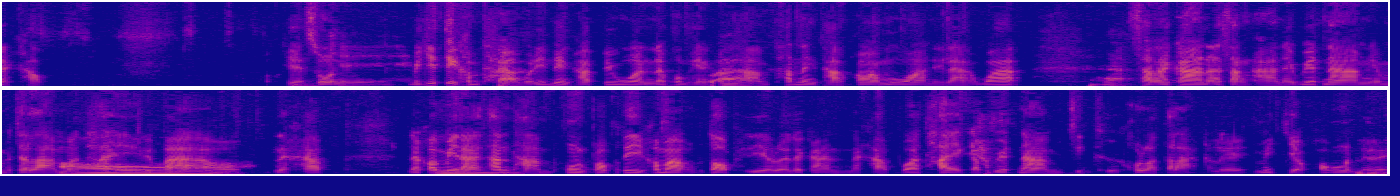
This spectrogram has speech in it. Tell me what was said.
นะครับโอเค ส่วนเมื่อกี้ติดคำถามวันนิดนึงครับพี่วอนแล้วผมเห็นคำถามท่านหนึ่งถามเข้ามาเมื่อวานนี้แล้วว่าสถานการณ์อสังหาในเวียดนามเนี่ยมันจะลามมาไทยหรือเปล่านะครับ แล้วก็มีหลายท่านถามหุ้น property เข้ามาผมตอบทีเดียวเลยแล้วกันนะครับ ว่าไทยกับเวียดนามจริงคือคนละตลาดกันเลย ไม่เกี่ยวข้องกันเลย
